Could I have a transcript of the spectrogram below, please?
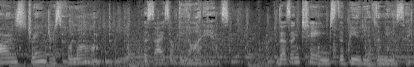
aren't strangers for long. The size of the audience doesn't change the beauty of the music,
